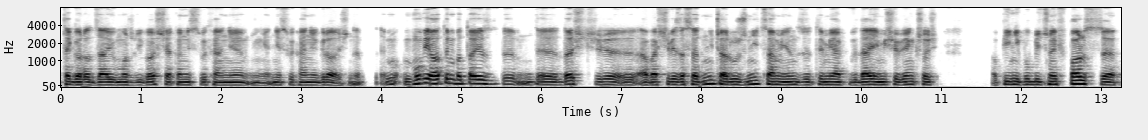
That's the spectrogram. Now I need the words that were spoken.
tego rodzaju możliwości jako niesłychanie, niesłychanie groźne. Mówię o tym, bo to jest dość, e, a właściwie zasadnicza różnica między tym, jak wydaje mi się większość opinii publicznej w Polsce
